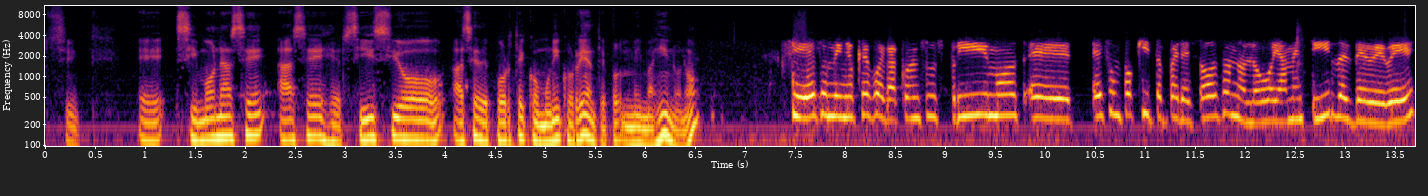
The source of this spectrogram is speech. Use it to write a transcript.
Sí. Eh, Simón hace, hace ejercicio, hace deporte común y corriente, me imagino, ¿no? Sí, es un niño que juega con sus primos, eh, es un poquito perezoso, no lo voy a mentir, desde bebé,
